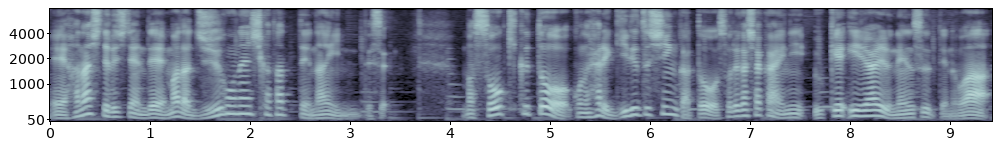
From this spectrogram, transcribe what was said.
えー、話してる時点でまだ15年しか経ってないんです。まあ、そう聞くと、このやはり技術進化とそれが社会に受け入れられる年数っていうのは、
